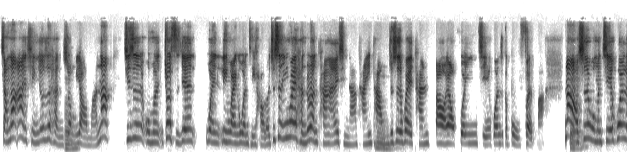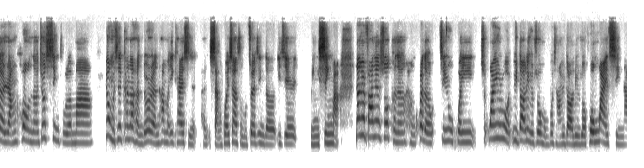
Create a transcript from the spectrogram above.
讲到爱情就是很重要嘛。那其实我们就直接问另外一个问题好了，就是因为很多人谈爱情啊，谈一谈，我们就是会谈到要婚姻、结婚这个部分嘛。那老师，我们结婚了，然后呢，就幸福了吗？因为我们现在看到很多人，他们一开始很闪婚，像什么最近的一些明星嘛，那就发现说，可能很快的进入婚姻，就万一如果遇到，例如说我们不想遇到，例如说婚外情啊。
